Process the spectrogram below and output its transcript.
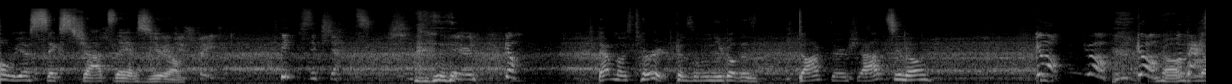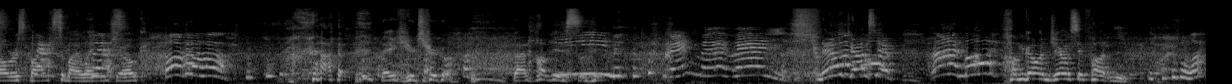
Oh, we have six shots, they have zero. Six shots. Aaron, go! That must hurt, because when you go to doctor shots, you know. Go! Go! Go! No, no response pass, to my lame pass. joke. Ah! Thank you, Drew. That obviously. Run, run, run! No, Joseph! Run, boy! I'm going Joseph hunting. what?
